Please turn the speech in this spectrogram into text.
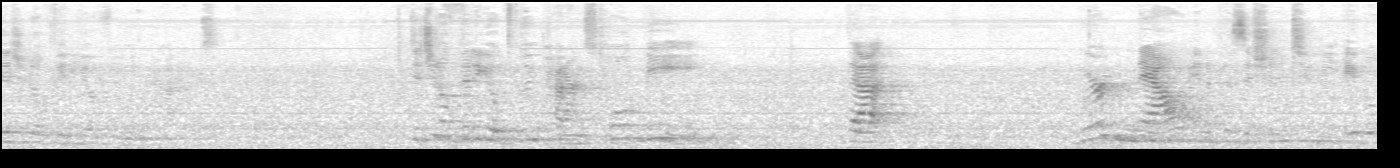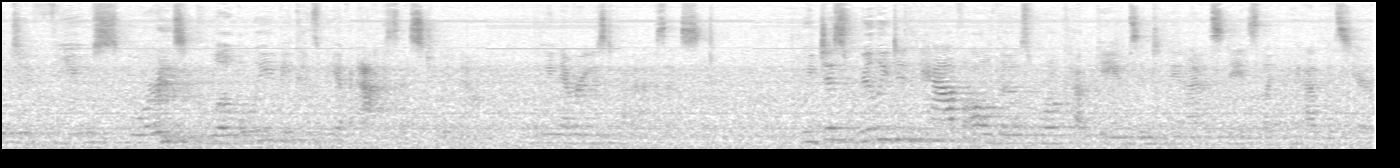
digital video viewing patterns. Digital video viewing patterns told me that we're now in a position to be able to view sports globally because we have access to it now. We never used to have access. We just really didn't have all those World Cup games into the United States like we had this year.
